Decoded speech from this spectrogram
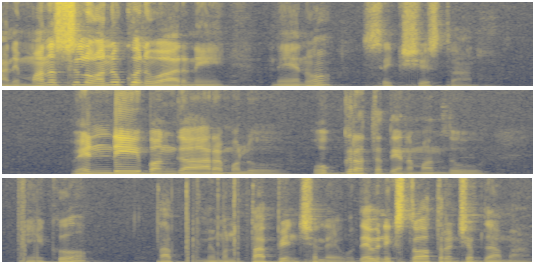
అని మనస్సులో అనుకుని వారిని నేను శిక్షిస్తాను. వెండి బంగారములు ఉగ్రత దినమందు మీకు తప్ప మిమ్మల్ని తప్పించలేవు. దేవునికి స్తోత్రం చెప్దామా?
